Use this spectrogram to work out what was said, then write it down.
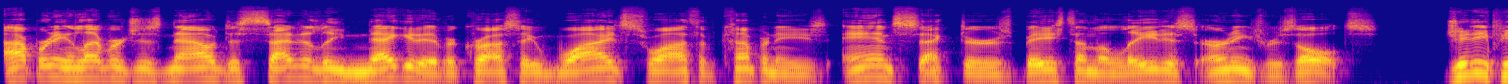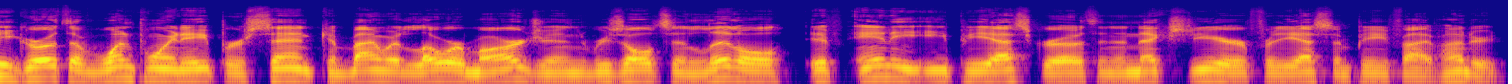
Operating leverage is now decidedly negative across a wide swath of companies and sectors based on the latest earnings results. GDP growth of 1.8% combined with lower margin results in little, if any, EPS growth in the next year for the S&P 500.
